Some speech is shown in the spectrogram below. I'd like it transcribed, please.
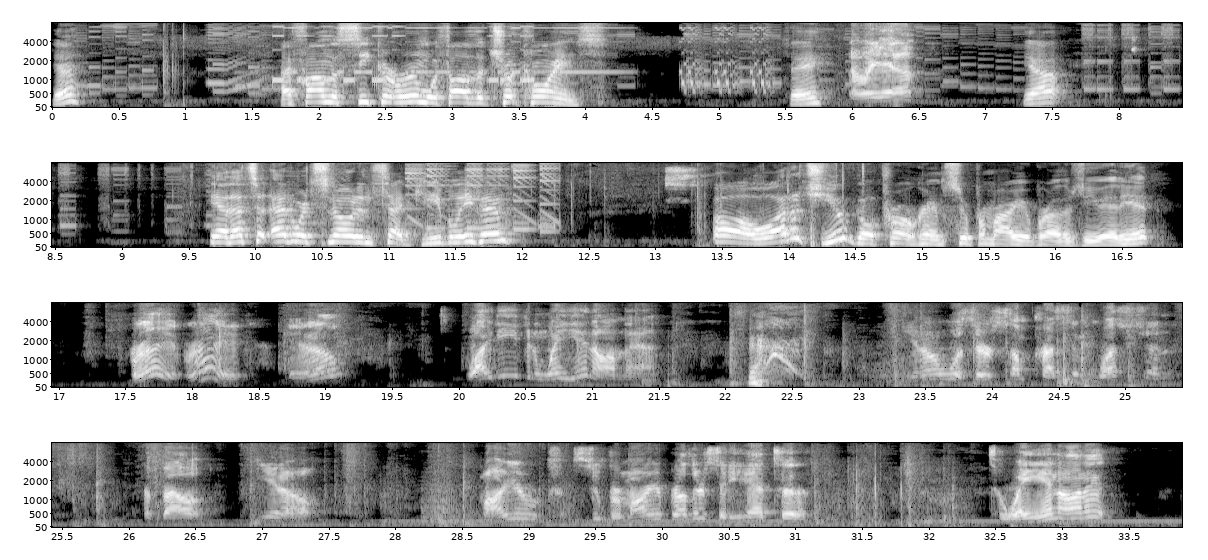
Yeah. I found the secret room with all the tr- coins. See? Oh Yeah. Yeah, Yeah, that's what Edward Snowden said. Can you believe him? Oh, why don't you go program Super Mario Brothers, you idiot? Right, right. You know. Why'd he even weigh in on that? You know, was there some pressing question about, you know, Mario, Super Mario Brothers that he had to to weigh in on it?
